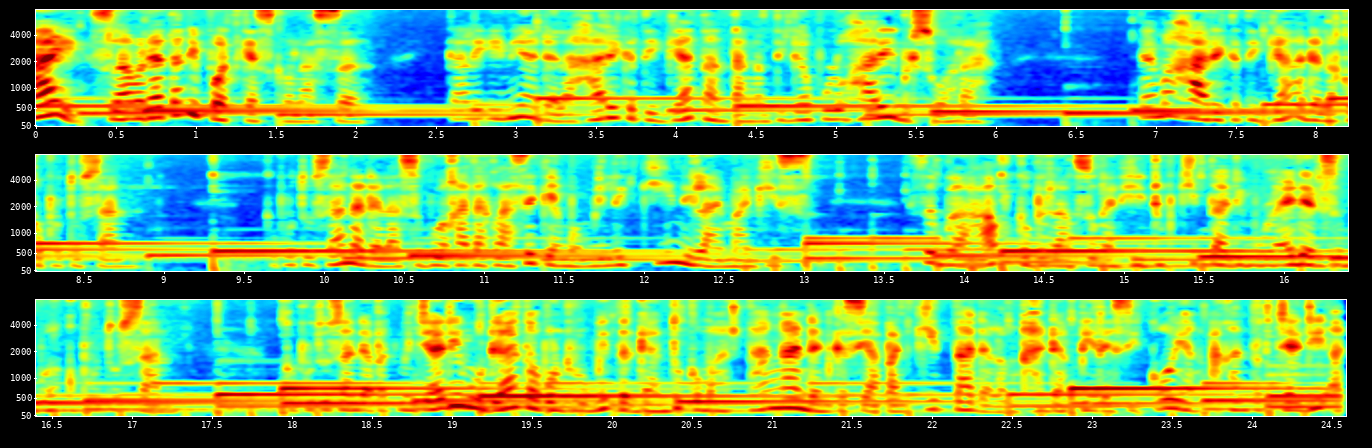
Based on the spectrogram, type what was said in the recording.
Selamat datang di podcast Kolase. Kali ini adalah hari ketiga tantangan 30 hari bersuara. Tema hari ketiga adalah keputusan. Keputusan adalah sebuah kata klasik yang memiliki nilai magis. Sebab keberlangsungan hidup kita dimulai dari sebuah keputusan. Keputusan dapat menjadi mudah ataupun rumit tergantung kematangan dan kesiapan kita dalam menghadapi resiko yang akan terjadi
